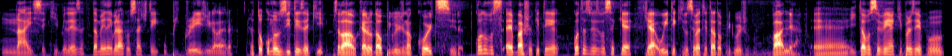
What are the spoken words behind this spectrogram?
nice aqui, beleza? Também lembrar que o site tem upgrade, galera. Eu tô com meus itens aqui, sei lá, eu quero dar upgrade na corticeira. Quando você é baixo aqui tem quantas vezes você quer que o item que você vai tentar dar upgrade valha. É, então você vem aqui, por exemplo,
